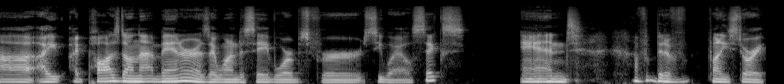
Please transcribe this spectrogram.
Uh, I I paused on that banner as I wanted to save orbs for CYL six, and I have a bit of funny story.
